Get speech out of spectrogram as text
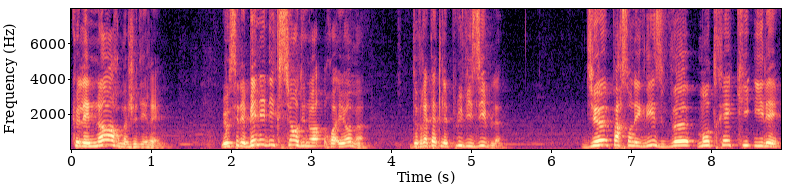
que les normes, je dirais, mais aussi les bénédictions du royaume devraient être les plus visibles Dieu, par son Église, veut montrer qui il est.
